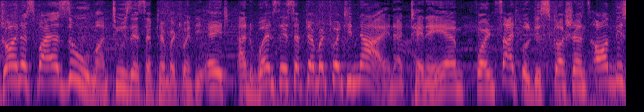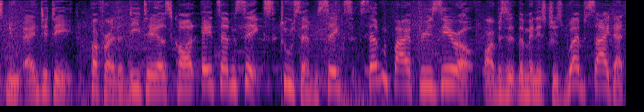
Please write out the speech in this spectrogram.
Join us via Zoom on Tuesday, September 28 and Wednesday, September 29 at 10 a.m. for insightful discussions on this new entity. For further details, call 876 276 7530 or visit the ministry's website at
